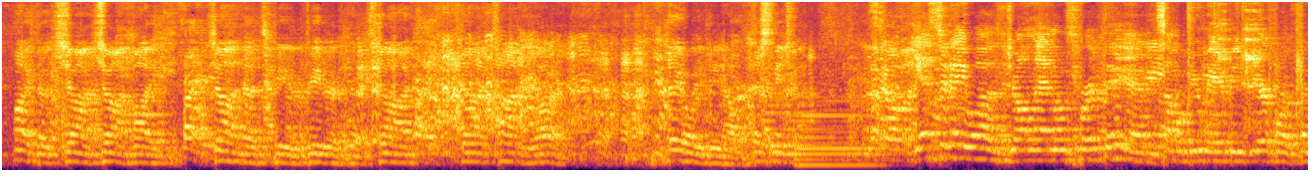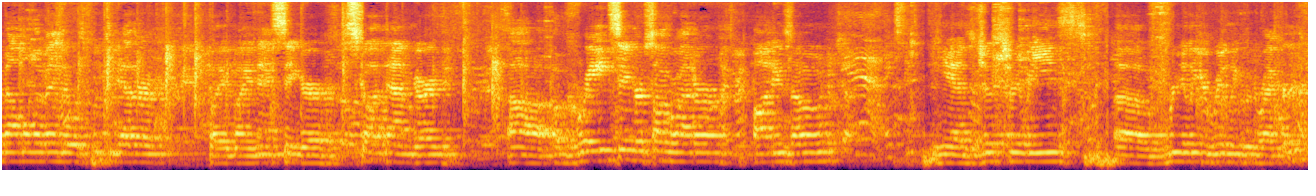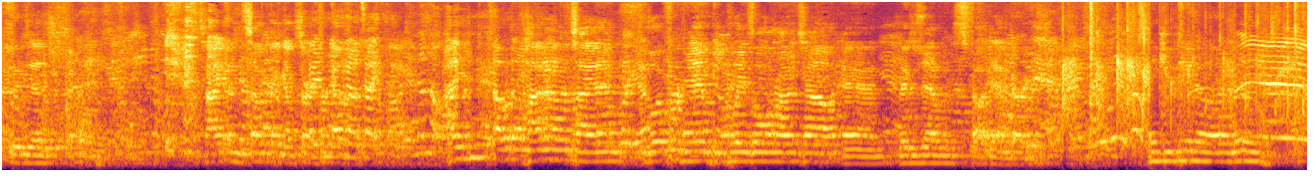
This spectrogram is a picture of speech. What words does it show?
Mike, that's Sean, Sean, Mike. Sean, that's Peter, Peter, that's Sean, Sean, Tommy, Art. Take it away, Dino. Nice to meet you. Yesterday was John Lennon's birthday, and some of you may be here for a phenomenal event that was put together by my next singer, Scott Damgard. Uh, a great singer-songwriter on his own. He has just released a really, really good record. It is Titan something, I'm sorry. No, no, Titan. Titan out on Titan. Look for him, he plays all around town, and ladies and gentlemen, Scott Damgard. Thank you, Dina.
